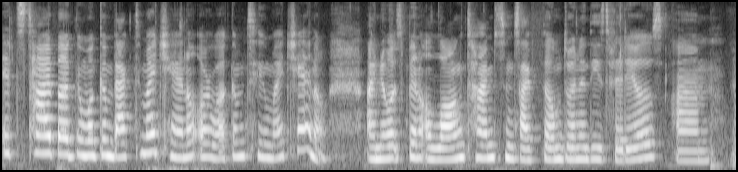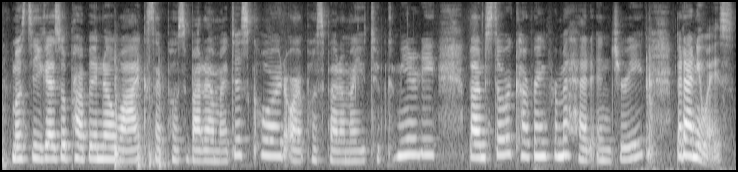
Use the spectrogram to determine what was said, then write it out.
it's Tybug and welcome back to my channel or welcome to my channel. I know it's been a long time since I filmed one of these videos. Um, most of you guys will probably know why because I post about it on my Discord or I post about it on my YouTube community, but I'm still recovering from a head injury. But anyways,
